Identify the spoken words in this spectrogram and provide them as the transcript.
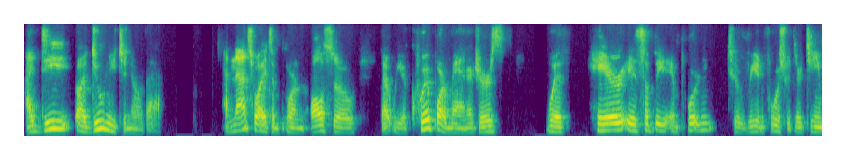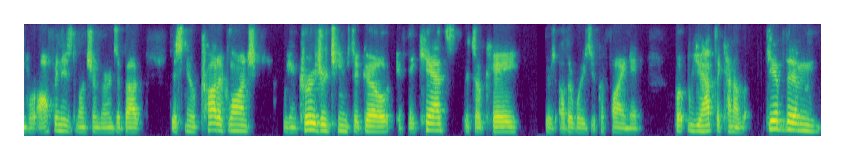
I, de- I do need to know that. And that's why it's important also that we equip our managers with here is something important to reinforce with their team. We're offering these lunch and learns about this new product launch. We encourage your teams to go. If they can't it's okay. There's other ways you can find it. But you have to kind of give them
